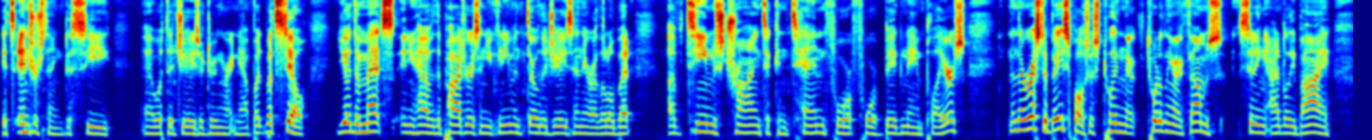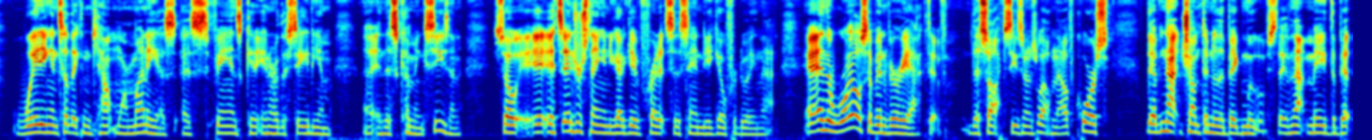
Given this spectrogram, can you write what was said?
It's interesting to see uh, what the Jays are doing right now. But but still, you have the Mets and you have the Padres, and you can even throw the Jays in there a little bit of teams trying to contend for for big name players. And the rest of baseball is just twiddling their, twiddling their thumbs, sitting idly by, waiting until they can count more money as, as fans can enter the stadium uh, in this coming season. So it, it's interesting, and you got to give credit to San Diego for doing that. And the Royals have been very active this offseason as well. Now, of course, they have not jumped into the big moves. They have not made the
